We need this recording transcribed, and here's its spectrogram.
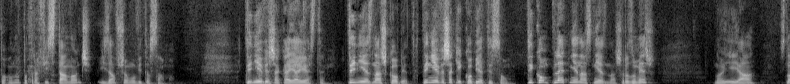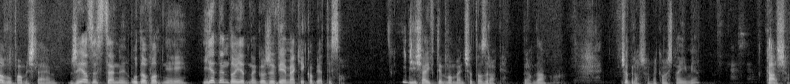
to ona potrafi stanąć i zawsze mówi to samo. Ty nie wiesz, jaka ja jestem. Ty nie znasz kobiet. Ty nie wiesz, jakie kobiety są. Ty kompletnie nas nie znasz, rozumiesz? No i ja znowu pomyślałem, że ja ze sceny udowodnię jej jeden do jednego, że wiem, jakie kobiety są. I dzisiaj w tym momencie to zrobię, prawda? Przepraszam, jak masz na imię? Kasia.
